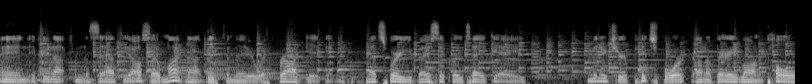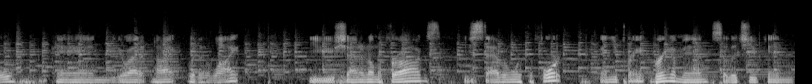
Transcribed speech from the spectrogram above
And if you're not from the South, you also might not be familiar with frog gigging. That's where you basically take a miniature pitchfork on a very long pole and you go out at night with a light. You shine it on the frogs, you stab them with the fork, and you bring them in so that you can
